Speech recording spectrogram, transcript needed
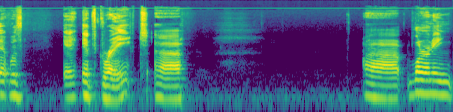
it was it, it's great. Uh, uh, learning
